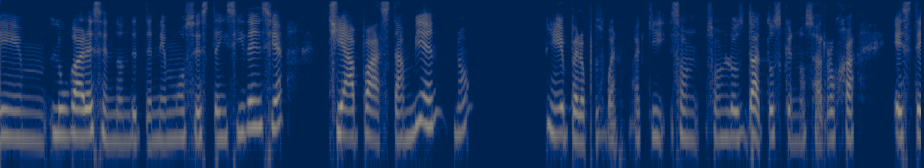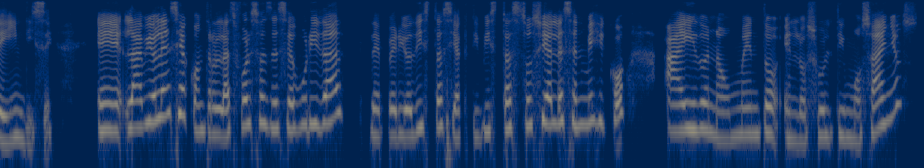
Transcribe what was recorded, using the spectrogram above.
em, lugares en donde tenemos esta incidencia. Chiapas también, ¿no? Eh, pero pues bueno, aquí son, son los datos que nos arroja este índice. Eh, la violencia contra las fuerzas de seguridad de periodistas y activistas sociales en México ha ido en aumento en los últimos años.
